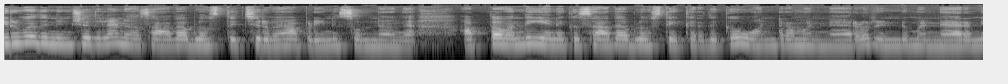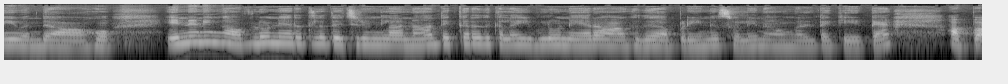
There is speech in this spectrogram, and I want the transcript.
இருபது நிமிஷத்தில் நான் சாதா ப்ளவுஸ் தைச்சிருவேன் அப்படின்னு சொன்னாங்க. அப்போ வந்து எனக்கு சாதா ப்ளவுஸ் தைக்கிறதுக்கு ஒன்றரை மணி நேரம் ரெண்டு மணி நேரமே வந்து ஆகும். என்ன நீங்கள் அவ்வளோ நேரத்தில் தைச்சிருவீங்களா? நான் தைக்கிறதுக்கெல்லாம் இவ்வளோ நேரம் ஆகுது அப்படின்னு சொல்லி நான் அவங்கள்ட்ட கேட்டேன். அப்போ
